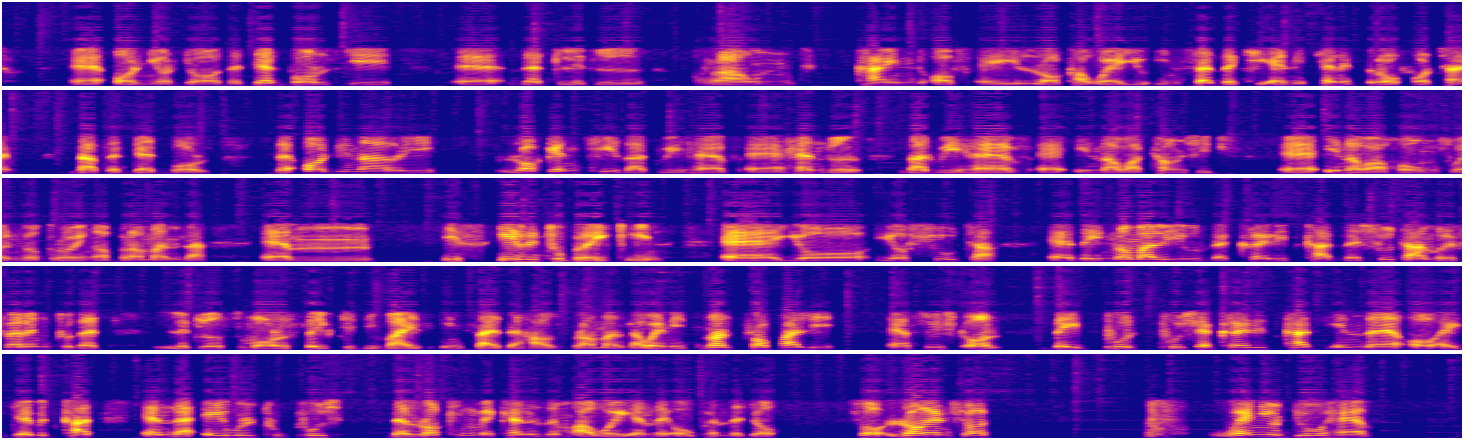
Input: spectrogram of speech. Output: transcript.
uh, on your door. The deadbolt key, uh, that little round kind of a locker where you insert the key and you turn it three or four times. That's a deadbolt. The ordinary lock and key that we have uh, handle that we have uh, in our townships, uh, in our homes when we are growing up, Brahmanza, um, is easy to break in. Uh, your your shooter, uh, they normally use the credit card. The shooter, I'm referring to that little small safety device inside the house, Brahmanza. When it's not properly uh, switched on, they put push a credit card in there or a debit card, and they're able to push the locking mechanism away, and they open the door. So long and short, when you do have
